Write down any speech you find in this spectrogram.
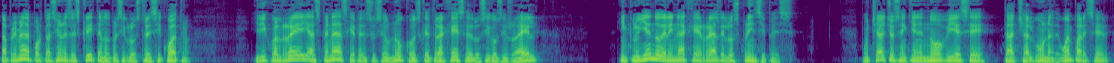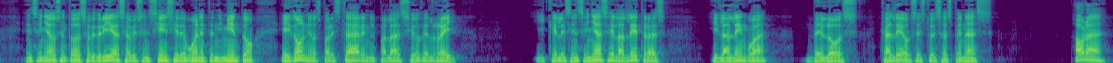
La primera deportación es descrita en los versículos 3 y 4. Y dijo al rey Aspenaz, jefe de sus eunucos, que trajese de los hijos de Israel, incluyendo del linaje real de los príncipes, muchachos en quienes no hubiese tacha alguna de buen parecer, enseñados en toda sabiduría, sabios en ciencia y de buen entendimiento, e idóneos para estar en el palacio del rey, y que les enseñase las letras y la lengua de los caldeos, esto es Aspenaz. Ahora,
